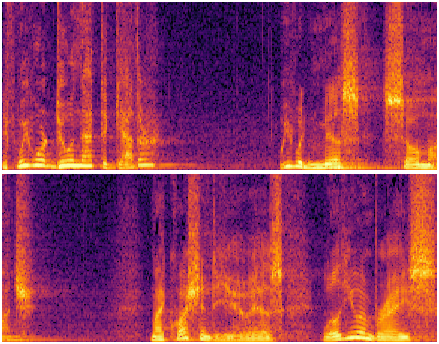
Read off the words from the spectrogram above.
if we weren't doing that together, we would miss so much. My question to you is will you embrace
